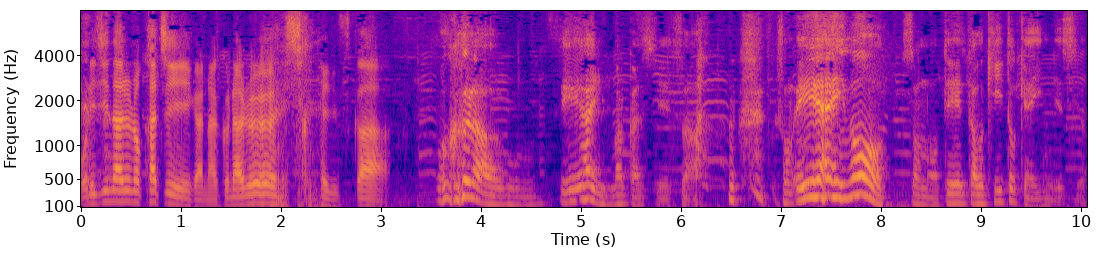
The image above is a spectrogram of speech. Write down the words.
オリジナルの価値がなくなるじゃないですか。僕らはもう AI に任せてさ、その AI のそのデータを聞いときゃいいんですよ。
